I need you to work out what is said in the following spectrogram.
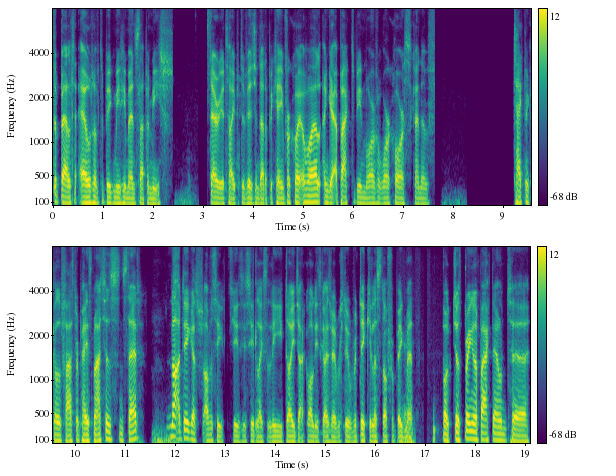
the belt out of the big meaty men slapping meat stereotype division that it became for quite a while, and get it back to being more of a workhorse kind of technical, faster paced matches instead. Not a dig at obviously, geez, you see the likes of Lee, Dijak, all these guys are able to do ridiculous stuff for big men. But just bringing it back down to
